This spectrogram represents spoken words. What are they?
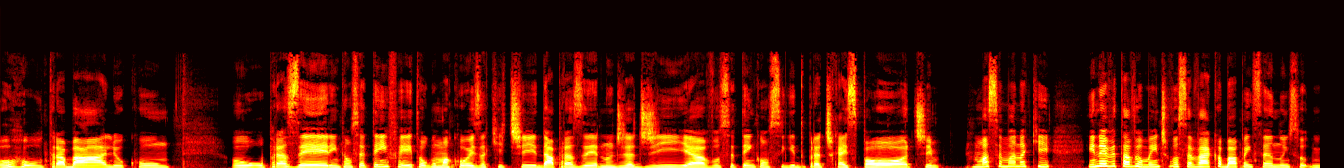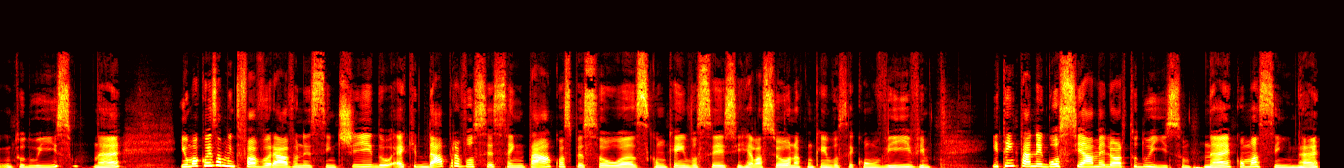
O trabalho com o, o, prazer. Então, você tem feito alguma coisa que te dá prazer no dia a dia? Você tem conseguido praticar esporte? Uma semana que, inevitavelmente, você vai acabar pensando em, em tudo isso, né? E uma coisa muito favorável nesse sentido é que dá para você sentar com as pessoas com quem você se relaciona, com quem você convive e tentar negociar melhor tudo isso, né? Como assim, né?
